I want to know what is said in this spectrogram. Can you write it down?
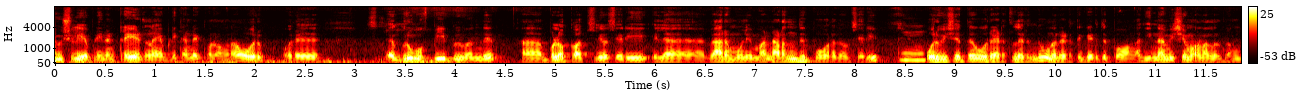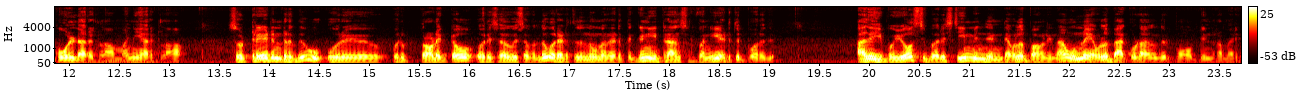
யூஸ்வலி எப்படின்னா ட்ரேட்லாம் எப்படி கண்டக்ட் பண்ணுவாங்கன்னா ஒரு ஒரு குரூப் ஆஃப் பீப்புள் வந்து புலக் காட்ஸ்லேயும் சரி இல்லை வேற மூலியமா நடந்து போகிறதும் சரி. ஒரு விஷயத்த ஒரு இடத்துல இருந்து இன்னொரு இடத்துக்கு எடுத்துகிட்டு போவாங்க. அது என்ன விஷயமானாலும் இருக்கலாம். கோல்டாக இருக்கலாம் மணியாக இருக்கலாம். ஸோ ட்ரேடுன்றது ஒரு ஒரு ப்ராடக்ட்டோ ஒரு சர்வீஸை வந்து ஒரு இடத்துல இருந்து இன்னொரு இடத்துக்கு நீ ட்ரான்ஸ்ஃபர் பண்ணி எடுத்துகிட்டு போகிறது அது இப்போ யோசிச்சு பாரு ஸ்டீம் இன்ஜின் டெவலப் ஆகலைன்னா இன்னும் எவ்வளோ பேக்வர்டாக இருந்திருப்போம் அப்படின்ற மாதிரி.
